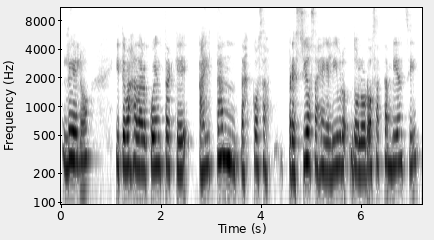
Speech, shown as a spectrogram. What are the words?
léelo y te vas a dar cuenta que hay tantas cosas preciosas en el libro, dolorosas también, sí,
